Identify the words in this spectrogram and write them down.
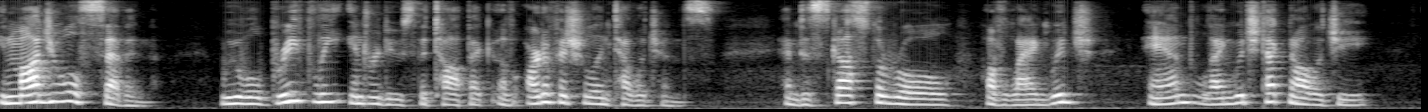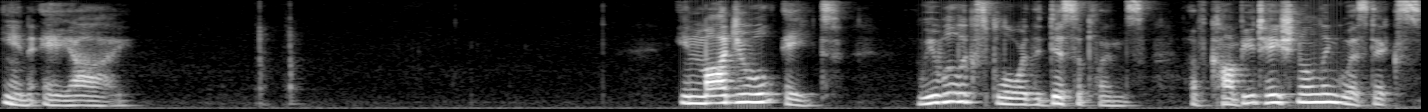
In Module 7, we will briefly introduce the topic of artificial intelligence and discuss the role of language and language technology in AI. In Module 8, we will explore the disciplines of computational linguistics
